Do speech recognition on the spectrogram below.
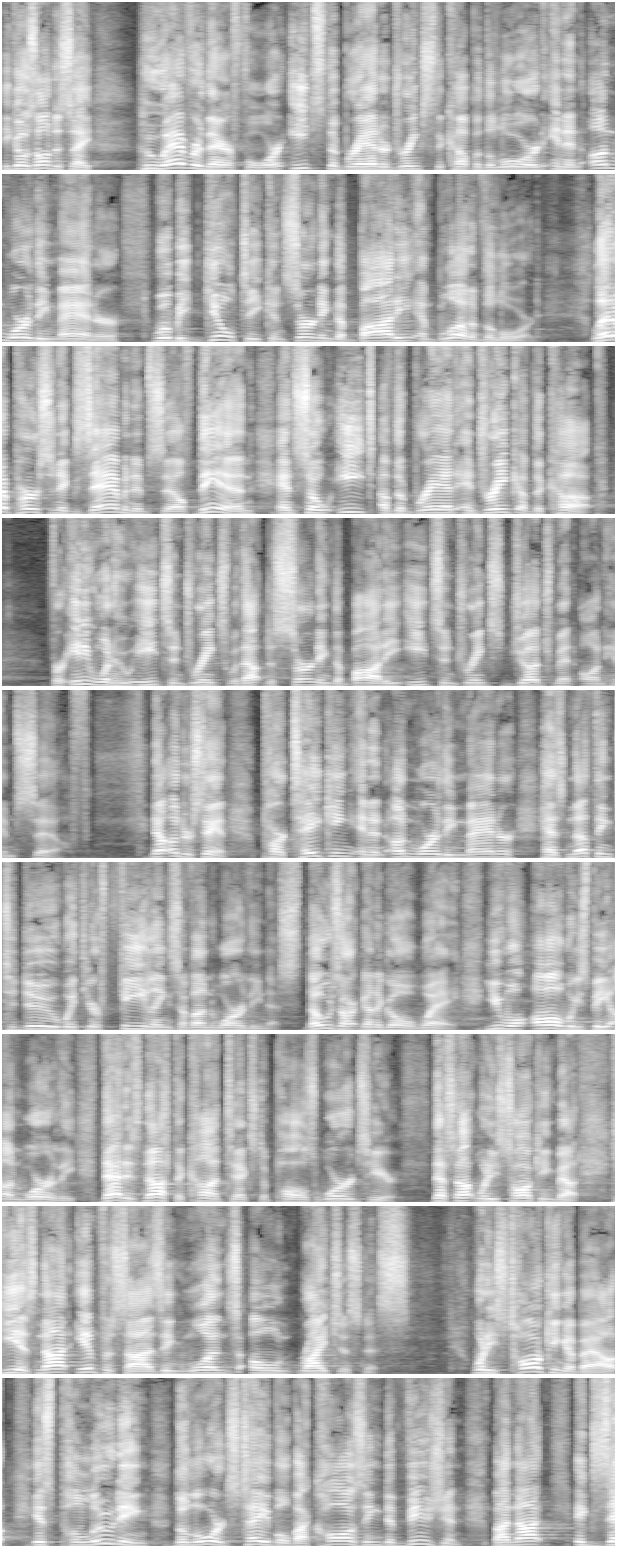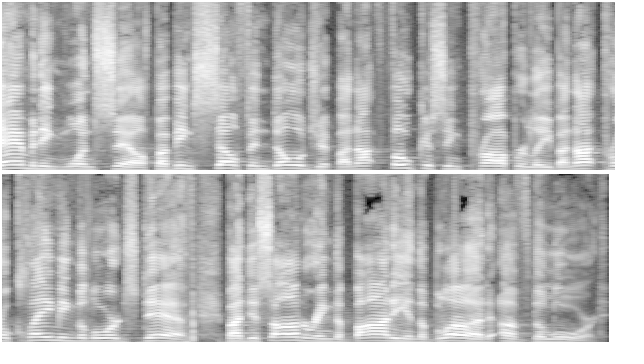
He goes on to say, Whoever, therefore, eats the bread or drinks the cup of the Lord in an unworthy manner will be guilty concerning the body and blood of the Lord. Let a person examine himself then, and so eat of the bread and drink of the cup. For anyone who eats and drinks without discerning the body eats and drinks judgment on himself. Now, understand, partaking in an unworthy manner has nothing to do with your feelings of unworthiness. Those aren't going to go away. You will always be unworthy. That is not the context of Paul's words here. That's not what he's talking about. He is not emphasizing one's own righteousness. What he's talking about is polluting the Lord's table by causing division, by not examining oneself, by being self indulgent, by not focusing properly, by not proclaiming the Lord's death, by dishonoring the body and the blood of the Lord.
